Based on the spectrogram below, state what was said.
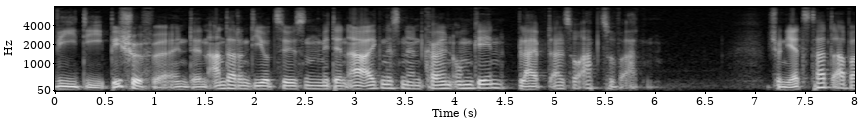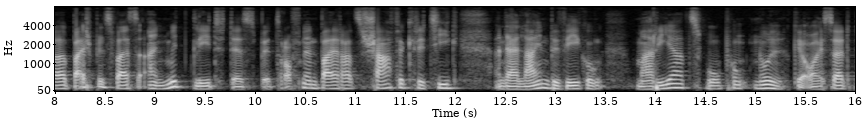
Wie die Bischöfe in den anderen Diözesen mit den Ereignissen in Köln umgehen, bleibt also abzuwarten. Schon jetzt hat aber beispielsweise ein Mitglied des betroffenen Beirats scharfe Kritik an der Laienbewegung Maria 2.0 geäußert,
